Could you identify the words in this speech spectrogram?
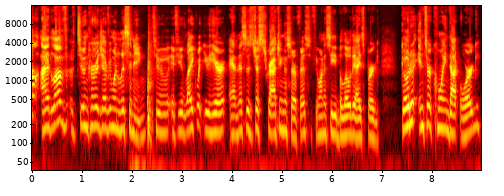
Well, I'd love to encourage everyone listening to, if you like what you hear, and this is just scratching the surface, if you want to see below the iceberg, go to intercoin.org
